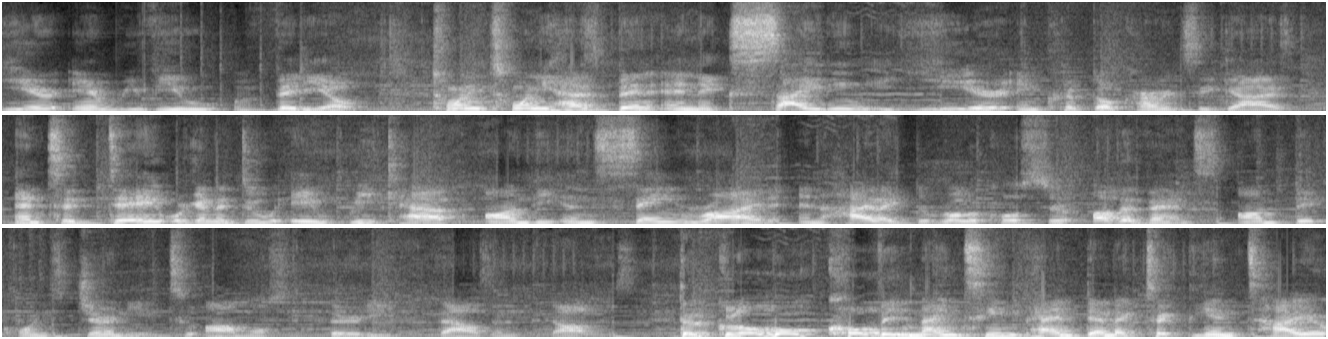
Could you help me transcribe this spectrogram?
year in review video. 2020 has been an exciting year in cryptocurrency guys and today we're gonna do a recap on the insane ride and highlight the roller coaster of events on Bitcoin's journey to almost $30,000. The global COVID-19 pandemic took the entire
